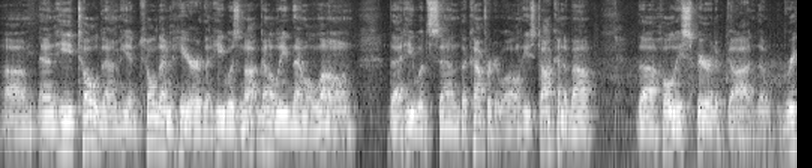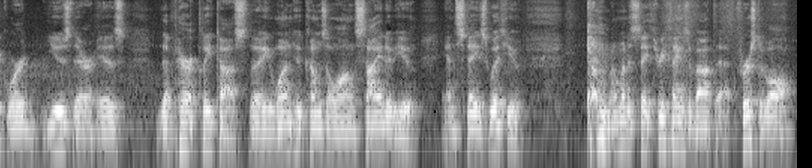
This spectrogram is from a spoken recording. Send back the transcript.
Um, and he told them, he had told them here that he was not going to leave them alone, that he would send the Comforter. Well, he's talking about the Holy Spirit of God. The Greek word used there is the Parakletos, the one who comes alongside of you and stays with you. I want to say three things about that. First of all,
